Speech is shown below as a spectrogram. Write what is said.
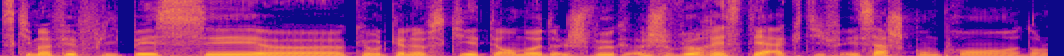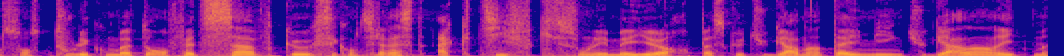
Ce qui m'a fait flipper, c'est euh, que Volkanovski était en mode je veux, je veux rester actif. Et ça, je comprends, hein, dans le sens tous les combattants en fait savent que c'est quand ils restent actifs qu'ils sont les meilleurs, parce que tu gardes un timing, tu gardes un rythme.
